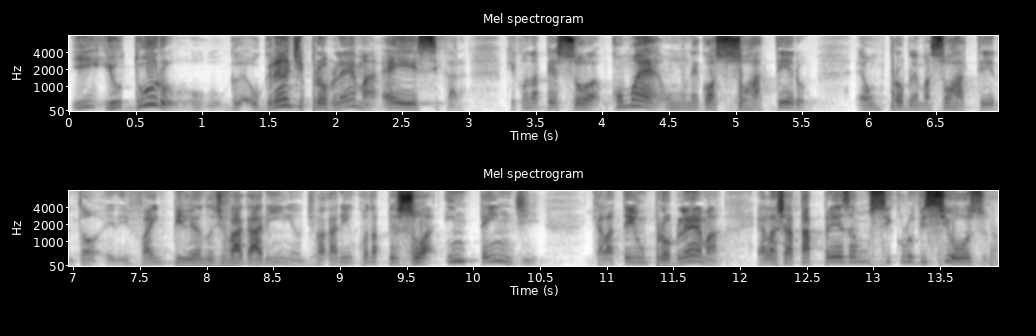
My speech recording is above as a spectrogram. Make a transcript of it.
E, e o duro, o, o, grande problema é esse, cara. Porque quando a pessoa, como é um negócio sorrateiro, é um problema sorrateiro, então ele vai empilhando devagarinho, devagarinho. Quando a pessoa entende que ela tem um problema, ela já está presa num ciclo vicioso.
